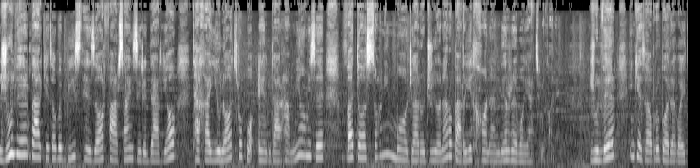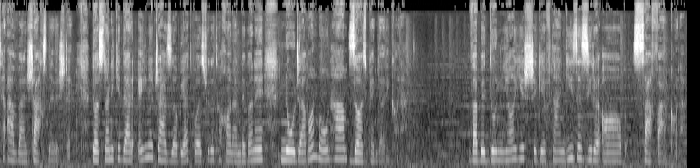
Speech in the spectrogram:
ژول ورن در کتاب 20 هزار فرسنگ زیر دریا تخیلات رو با علم در هم میآمیزه و داستانی ماجراجویانه رو برای خواننده روایت می‌کنه. ژول این کتاب رو با روایت اول شخص نوشته. داستانی که در عین جذابیت باعث شده تا خوانندگان نوجوان با اون هم ذات پنداری کنند. و به دنیای شگفتانگیز زیر آب سفر کنند.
